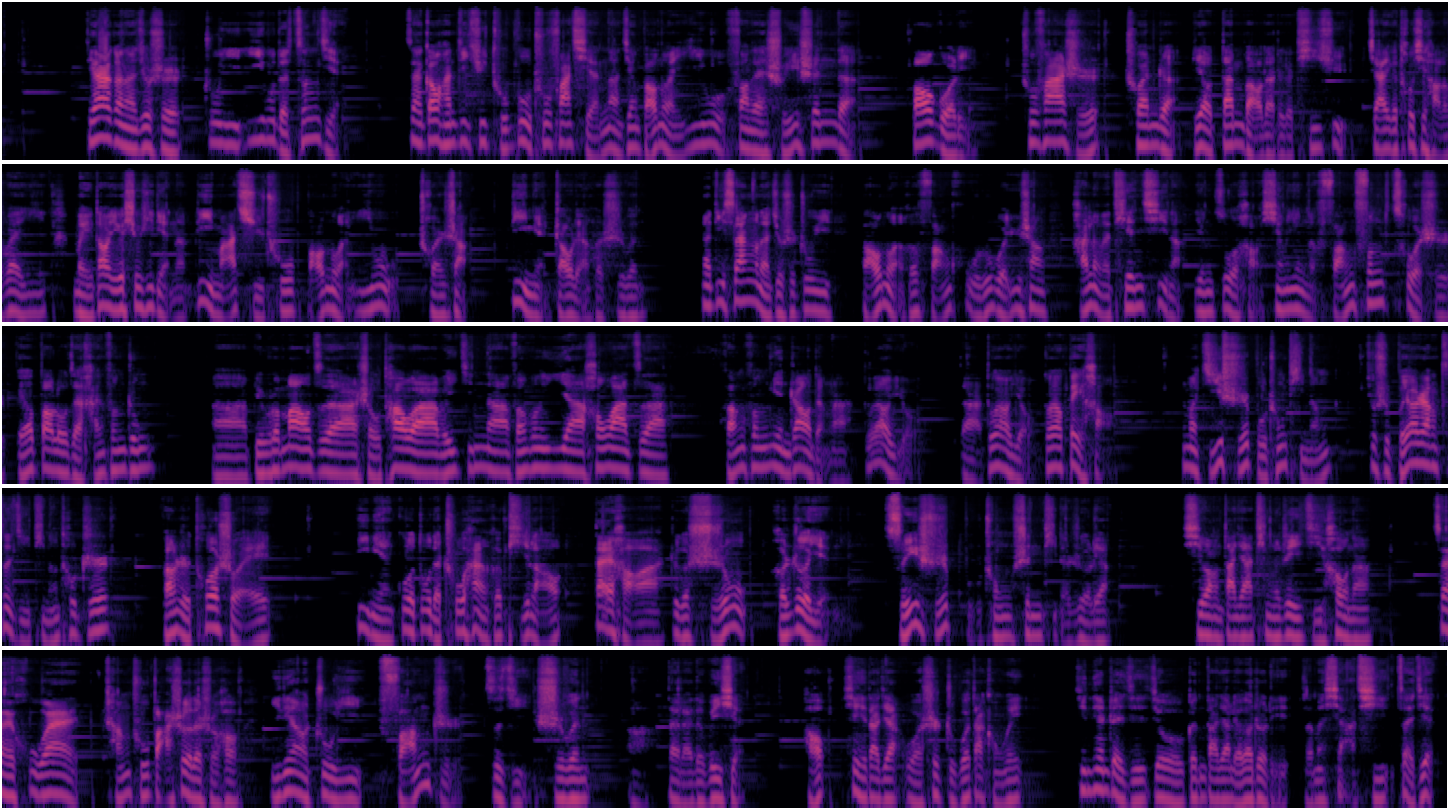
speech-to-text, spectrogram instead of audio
第二个呢，就是注意衣物的增减。在高寒地区徒步出发前呢，将保暖衣物放在随身的包裹里。出发时穿着比较单薄的这个 T 恤，加一个透气好的外衣。每到一个休息点呢，立马取出保暖衣物穿上，避免着凉和失温。那第三个呢，就是注意保暖和防护。如果遇上寒冷的天气呢，应做好相应的防风措施，不要暴露在寒风中。啊，比如说帽子啊、手套啊、围巾啊、防风衣啊、厚袜子啊、防风面罩等啊，都要有啊，都要有，都要备好。那么及时补充体能，就是不要让自己体能透支，防止脱水，避免过度的出汗和疲劳。带好啊这个食物和热饮，随时补充身体的热量。希望大家听了这一集后呢，在户外长途跋涉的时候。一定要注意防止自己失温啊带来的危险。好，谢谢大家，我是主播大孔威，今天这集就跟大家聊到这里，咱们下期再见。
